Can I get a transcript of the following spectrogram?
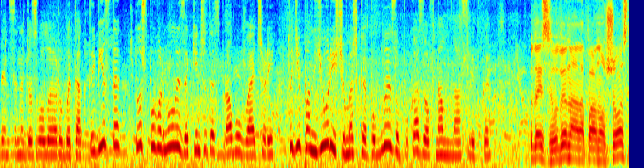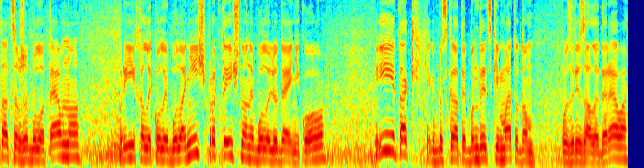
День це не дозволили робити активісти, тож повернули закінчити справу ввечері. Тоді пан Юрій, що мешкає поблизу, показував нам наслідки. Десь година, напевно, шоста, це вже було темно. Приїхали, коли була ніч, практично, не було людей нікого. І так, як би сказати, бандитським методом позрізали дерева.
